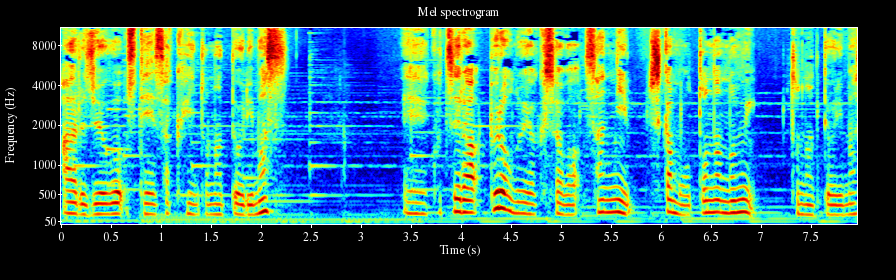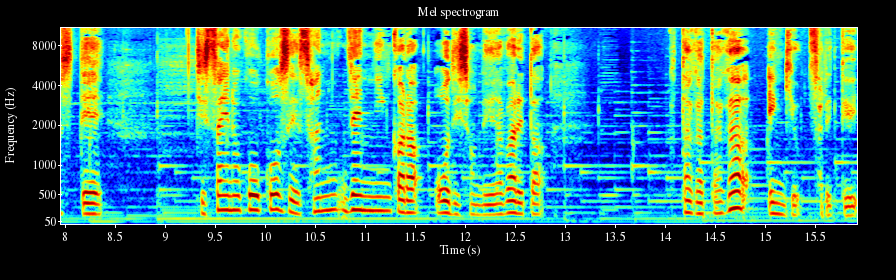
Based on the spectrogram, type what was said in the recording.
R15 指定作品となっております、えー、こちらプロの役者は3人しかも大人のみとなっておりまして実際の高校生3000人からオーディションで選ばれた方々が演技をされて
